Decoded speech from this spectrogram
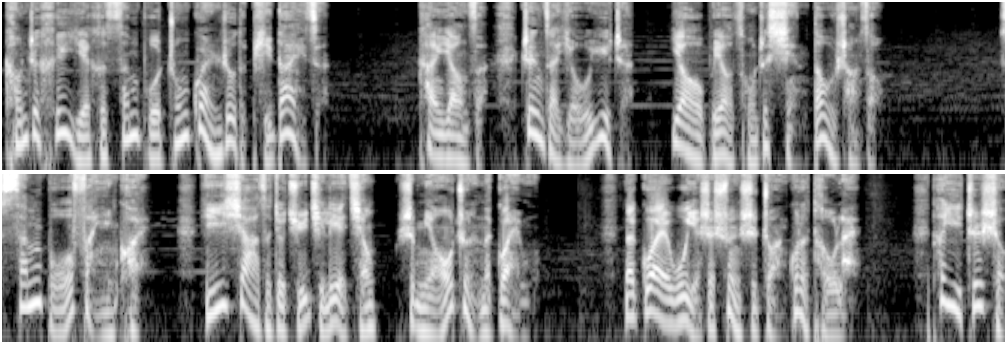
扛着黑爷和三伯装灌肉的皮袋子，看样子正在犹豫着要不要从这险道上走。三伯反应快，一下子就举起猎枪，是瞄准了那怪物。那怪物也是顺势转过了头来，他一只手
